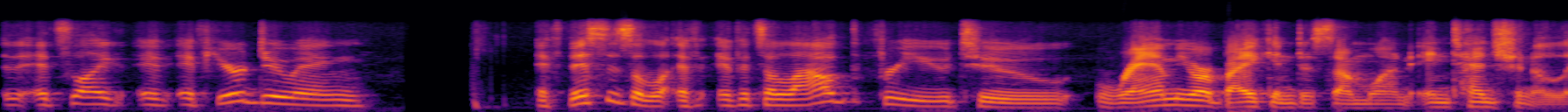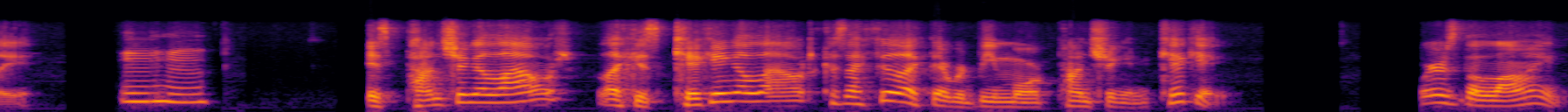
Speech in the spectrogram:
It's like if, if you're doing, if this is a, if, if it's allowed for you to ram your bike into someone intentionally, Mm-hmm. is punching allowed? Like is kicking allowed? Because I feel like there would be more punching and kicking. Where's the line?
